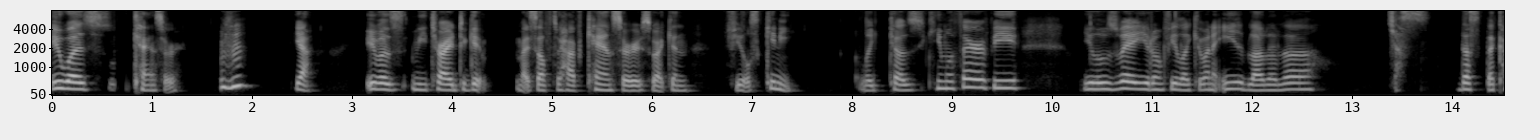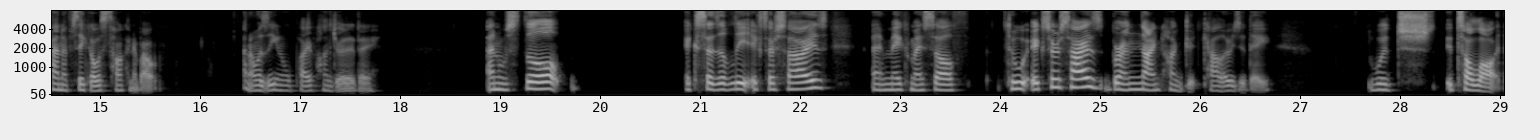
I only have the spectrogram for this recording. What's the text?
it was cancer mm-hmm. yeah it was me trying to get myself to have cancer so i can feel skinny. Like because chemotherapy you lose weight you don't feel like you want to eat blah blah blah. Yes that's the kind of sick i was talking about. And i was eating 500 a day. And was still excessively exercise and make myself through exercise burn 900 calories a day which it's a lot.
